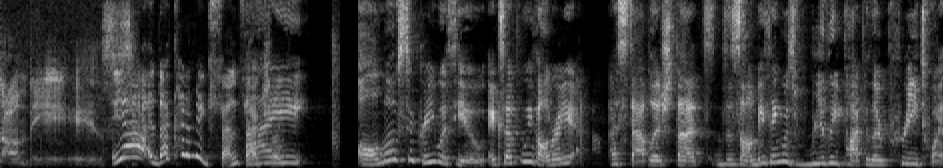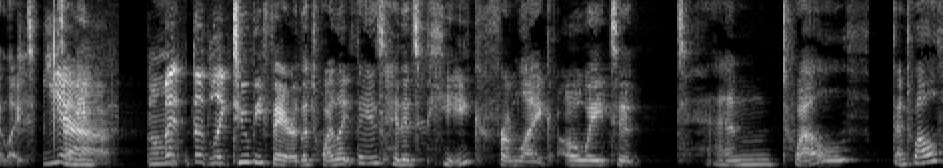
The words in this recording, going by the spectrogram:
zombies. yeah, that kind of makes sense actually. I almost agree with you, except we've already established that the zombie thing was really popular pre Twilight. Yeah. Um, but the, like, to be fair, the Twilight phase hit its peak from like 08 to 10, 12? 10, 12?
